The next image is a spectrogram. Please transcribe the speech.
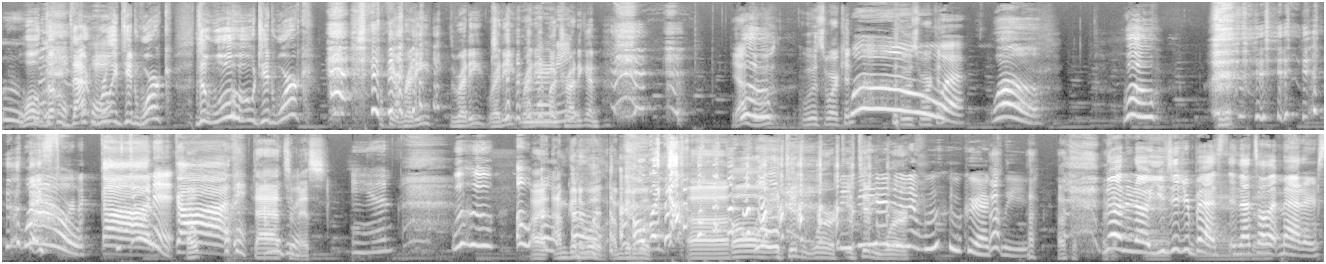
Ooh, Whoa, th- okay, that okay. really did work. The woohoo did work. Okay, ready, ready, ready, ready. I'm gonna try it again. Yeah, the woo, woo's working. Woo's working. Whoa! Whoa. Woo! Wow! to God, He's doing it. God. Okay, That's I'm a gonna miss. it. And woohoo! Oh, All right, oh, I'm gonna oh. woo. I'm gonna Oh woo. my God. Uh, Oh, it didn't work. It didn't I work. didn't woohoo correctly. okay. No, no, no. You did your best, and And, that's all uh, that matters.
